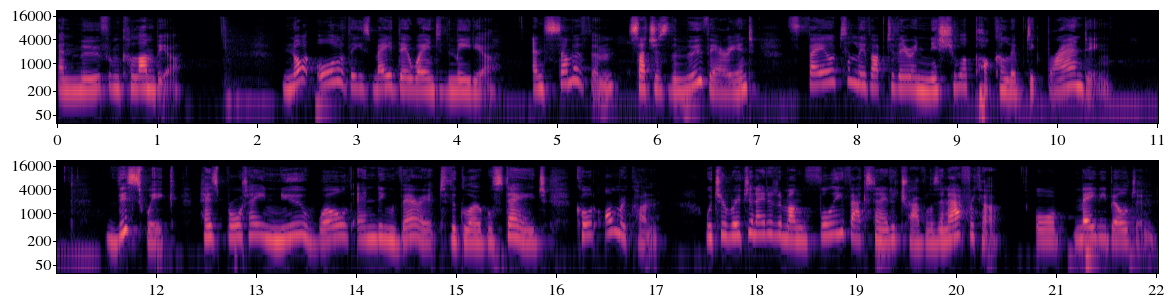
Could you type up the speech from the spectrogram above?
and Mu from Colombia. Not all of these made their way into the media, and some of them, such as the Mu variant, failed to live up to their initial apocalyptic branding. This week has brought a new world ending variant to the global stage called Omicron, which originated among fully vaccinated travelers in Africa, or maybe Belgian.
